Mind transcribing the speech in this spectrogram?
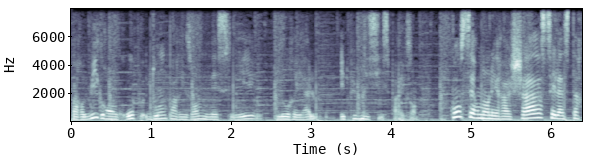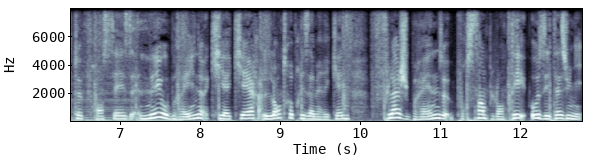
par huit grands groupes, dont par exemple Nestlé, L'Oréal et Publicis par exemple. Concernant les rachats, c'est la start-up française NeoBrain qui acquiert l'entreprise américaine FlashBrand pour s'implanter aux États-Unis.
